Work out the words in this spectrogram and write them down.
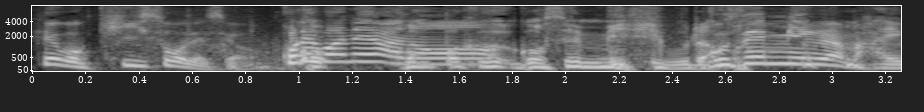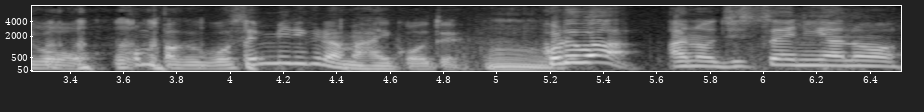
結構効きそうですよ。これはねあのコンパク 5000mg 5000mg 配合。コンパク 5000mg 配合という、うん。これはあの実際にあの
